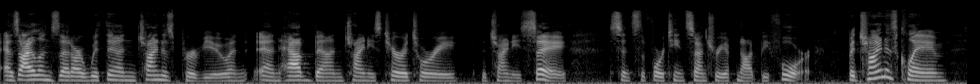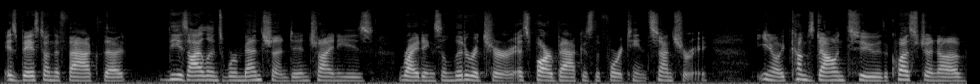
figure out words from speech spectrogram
as islands that are within China's purview and, and have been Chinese territory, the Chinese say, since the 14th century, if not before. But China's claim is based on the fact that these islands were mentioned in Chinese writings and literature as far back as the 14th century you know, it comes down to the question of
